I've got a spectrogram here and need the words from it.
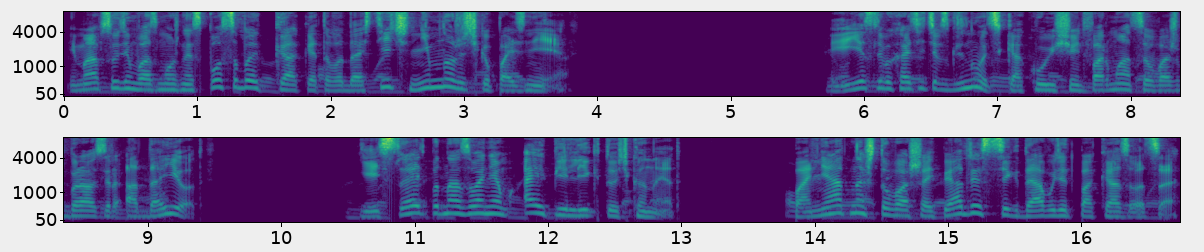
И мы обсудим возможные способы, как этого достичь немножечко позднее. И если вы хотите взглянуть, какую еще информацию ваш браузер отдает, есть сайт под названием ipleak.net. Понятно, что ваш IP-адрес всегда будет показываться.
